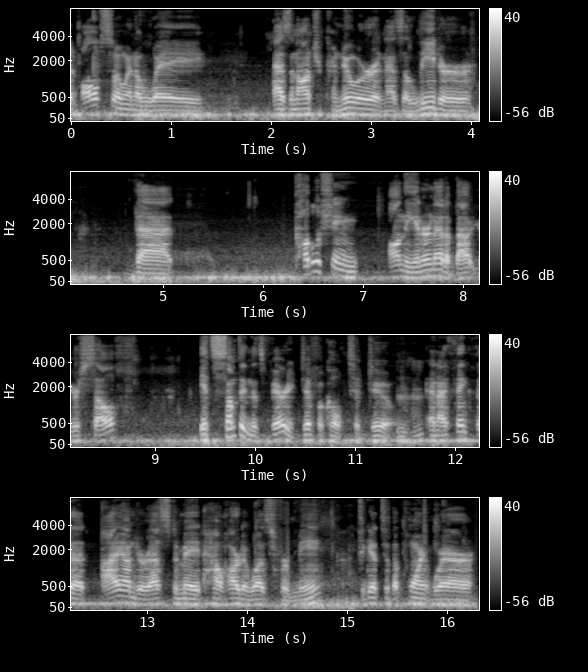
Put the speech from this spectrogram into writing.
but also in a way, as an entrepreneur and as a leader, that publishing on the internet about yourself, it's something that's very difficult to do. Mhm. And I think that I underestimate how hard it was for me to get to the point where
